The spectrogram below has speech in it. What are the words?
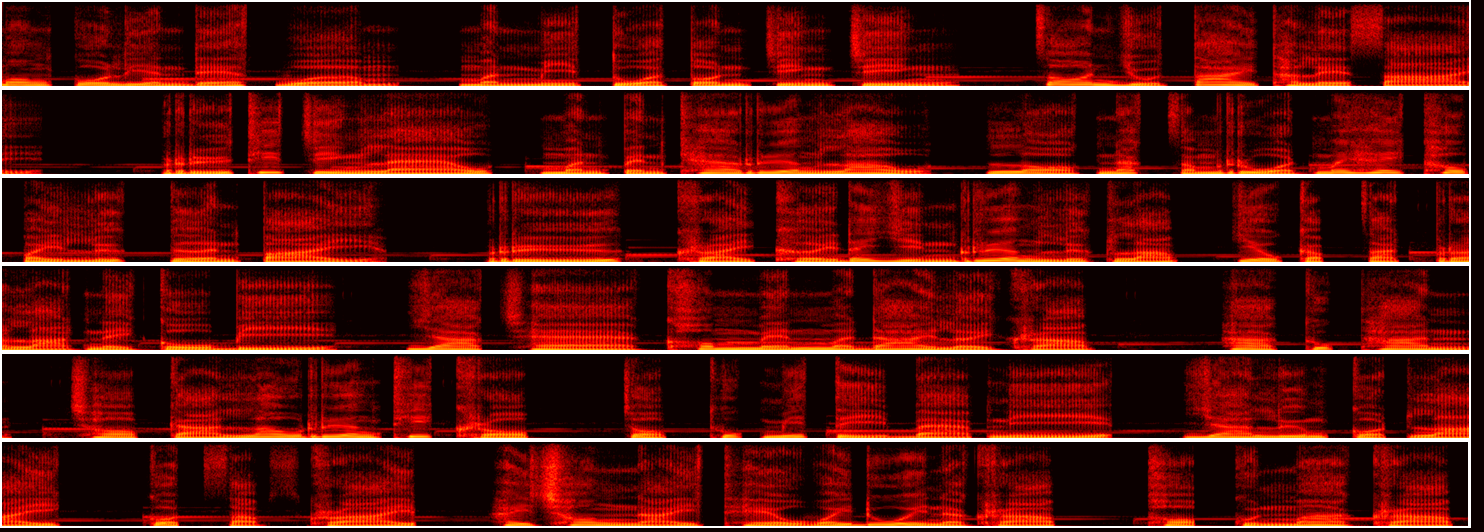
มองโกเลียนเดสเวิร์ม มันมีตัวตนจริง ๆ ซ่อนอยู่ใต้ทะเลทราย หรือที่จริงแล้วมันเป็นแค่เรื่องเล่า หลอกนักสำรวจไม่ให้เข้าไปลึกเกินไป หรือใครเคยได้ยินเรื่องลึกลับ เกี่ยวกับสัตว์ประหลาดในโกบี อยากแชร์คอมเมนต์มาได้เลยครับ หากทุกท่านชอบการเล่าเรื่องที่ครบ จบทุกมิติแบบนี้ อย่าลืมกดไลค์กด subscribe ให้ช่องไหนเทลไว้ด้วยนะครับ ขอบคุณมากครับ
